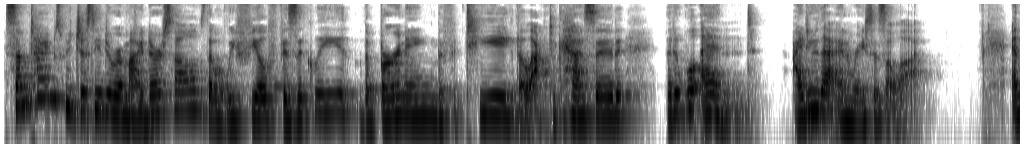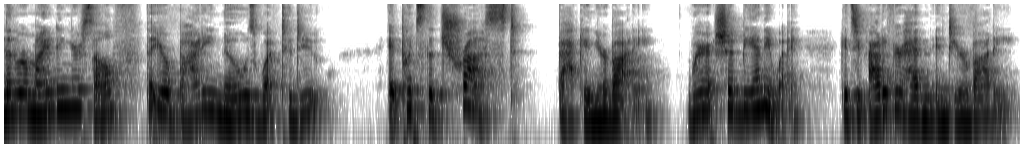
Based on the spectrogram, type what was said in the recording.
Sometimes we just need to remind ourselves that what we feel physically, the burning, the fatigue, the lactic acid, that it will end. I do that in races a lot. And then reminding yourself that your body knows what to do. It puts the trust back in your body, where it should be anyway, gets you out of your head and into your body.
